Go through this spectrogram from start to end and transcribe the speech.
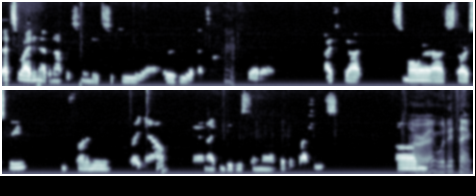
that's why I didn't have an opportunity to do uh, a review at that time. Hmm. But uh, I've got smaller uh, Starscream in front of me right now, and I can give you some uh, quick impressions. Um, Alright, what do you think?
